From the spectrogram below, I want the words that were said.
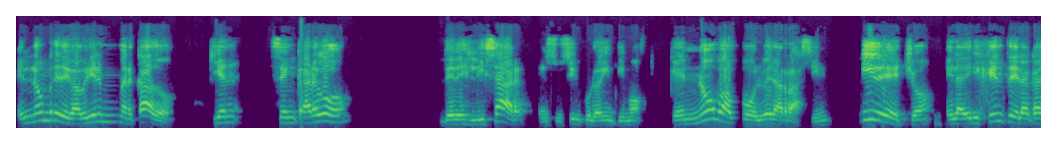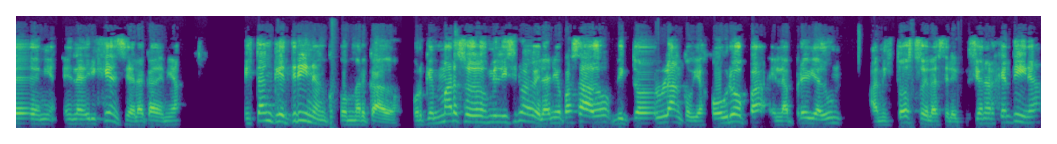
el nombre de Gabriel Mercado, quien se encargó de deslizar en su círculo íntimo que no va a volver a Racing, y de hecho, en la, dirigente de la, academia, en la dirigencia de la academia están que trinan con Mercado, porque en marzo de 2019, el año pasado, Víctor Blanco viajó a Europa en la previa de un amistoso de la selección argentina,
